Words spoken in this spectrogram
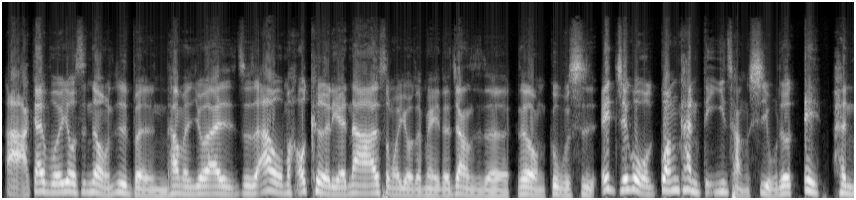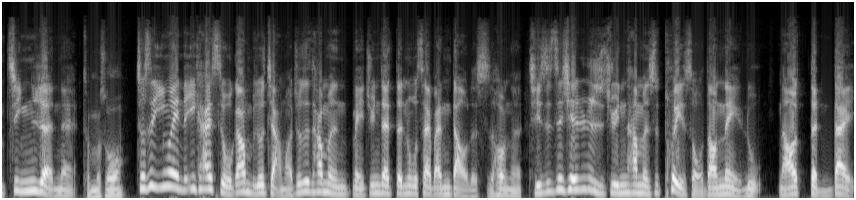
啊，该不会又是那种日本他们又爱就是啊，我们好可怜呐，什么有的没的这样子的那种故事。哎，结果我光看第一场戏，我就哎很惊人哎。怎么说？就是因为呢，一开始我刚刚不就讲嘛，就是他们美军在登陆塞班岛的时候呢，其实这些日军他们是退守到内陆，然后等待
